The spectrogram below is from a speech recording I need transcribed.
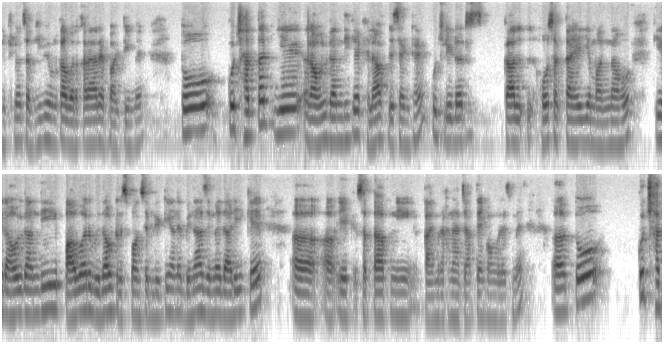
इन्फ्लुएंस अभी भी उनका बरकरार है पार्टी में। तो कुछ हद तक ये राहुल गांधी के खिलाफ डिसेंट है। कुछ लीडर्स का हो सकता है ये मानना हो कि Rahul Gandhi power without responsibility यानी बिना ज़िम्मेदारी के एक सत्ता अपनी कायम रखना चाहते हैं कांग्रेस में। तो कुछ हद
